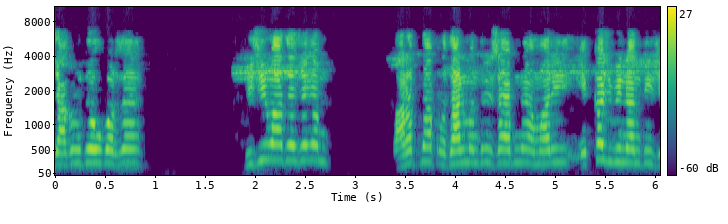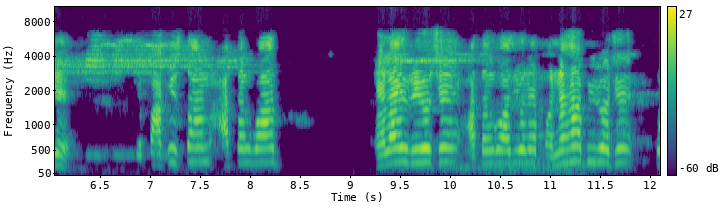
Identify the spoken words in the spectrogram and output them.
જાગૃત રહેવું પડશે. બીજી વાત એ છે કે ભારતના પ્રધાનમંત્રી સાહેબને અમારી એક જ વિનંતી છે કે પાકિસ્તાન આતંકવાદ ફેલાઈ રહ્યો છે, આતંકવાદીઓને પનાહ આપી રહ્યો છે, તો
